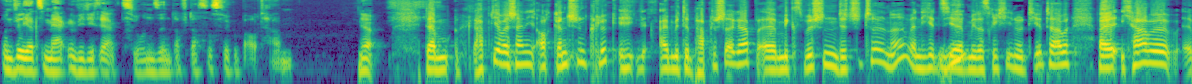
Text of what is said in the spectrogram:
und wir jetzt merken, wie die Reaktionen sind auf das, was wir gebaut haben. Ja, da habt ihr wahrscheinlich auch ganz schön Glück äh, mit dem Publisher gehabt, äh, Mix Vision Digital, ne? Wenn ich jetzt hier mhm. mir das richtig notiert habe, weil ich habe äh,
